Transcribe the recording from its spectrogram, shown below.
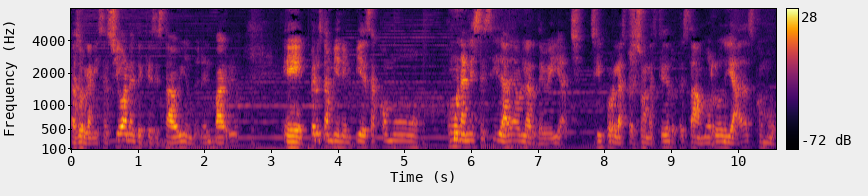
las organizaciones, de que se estaba viviendo en el barrio, eh, pero también empieza como, como una necesidad de hablar de VIH, ¿sí? Por las personas que estábamos rodeadas, como,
